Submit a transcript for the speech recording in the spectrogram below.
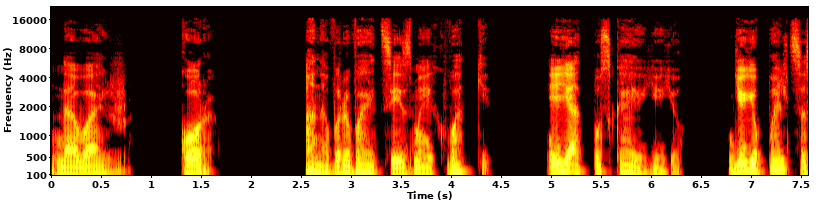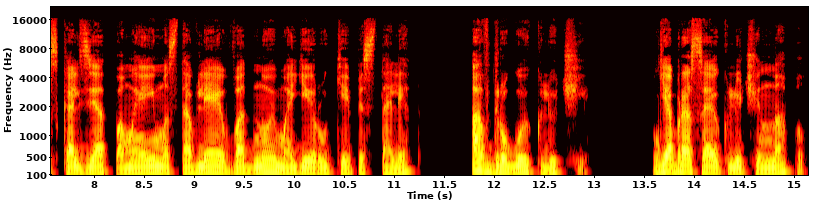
Давай же, Кора. Она вырывается из моей хватки, и я отпускаю ее. Ее пальцы скользят по моим, оставляя в одной моей руке пистолет, а в другой — ключи. Я бросаю ключи на пол,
